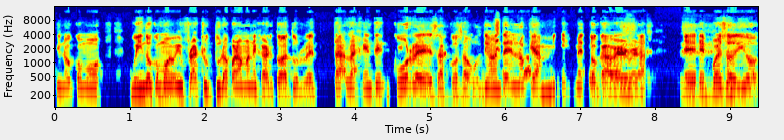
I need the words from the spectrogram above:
sino como Windows como infraestructura para manejar toda tu red. La gente corre esas cosas últimamente en lo que a mí me toca ver, ¿verdad? Eh, por eso digo,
